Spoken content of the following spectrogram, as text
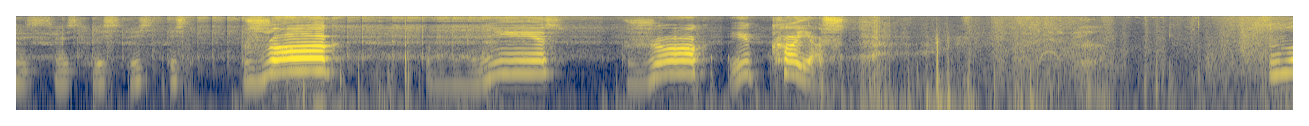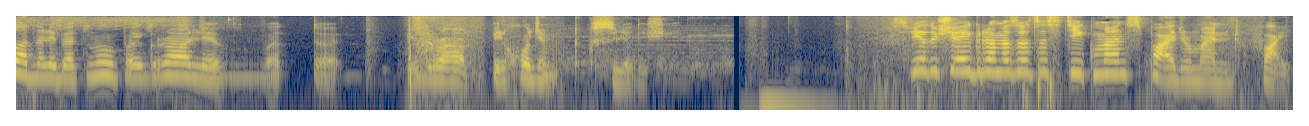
Есть, есть, есть, есть, есть. Прыжок! Вниз! Прыжок! И каяш! Ну ладно, ребят, мы поиграли игра. Переходим к следующей. Следующая игра называется Stickman Spider-Man Fight.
